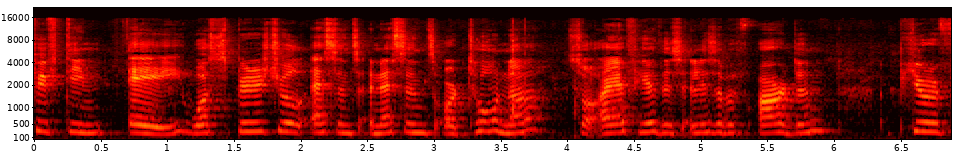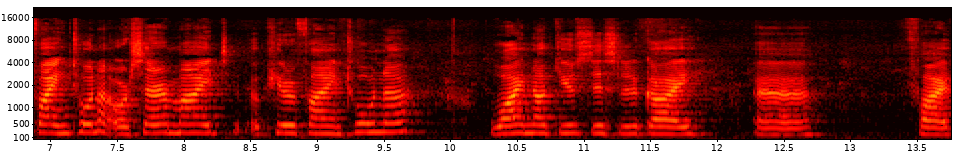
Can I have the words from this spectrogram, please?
15A was spiritual essence and essence or toner. So I have here this Elizabeth Arden purifying toner or ceramide purifying toner. Why not use this little guy uh, five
